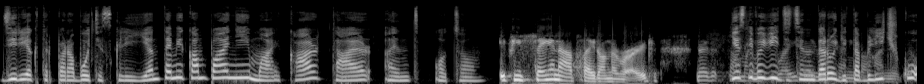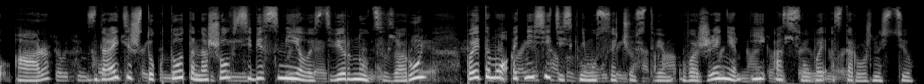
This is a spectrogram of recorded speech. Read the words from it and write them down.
директор по работе с клиентами компании My Car Tire and Auto. Если вы видите на дороге табличку R, знайте, что кто-то нашел в себе смелость вернуться за руль, поэтому отнеситесь к нему с сочувствием, уважением и особой осторожностью.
